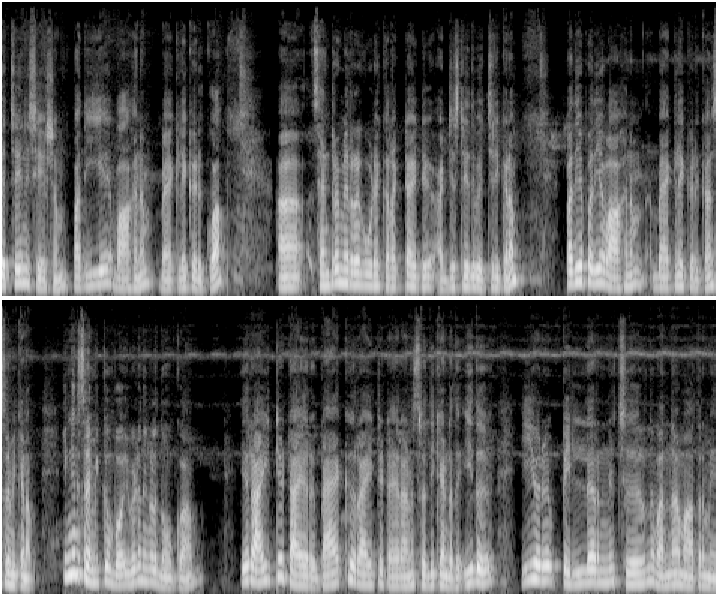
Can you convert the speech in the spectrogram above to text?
വെച്ചതിന് ശേഷം പതിയെ വാഹനം ബാക്കിലേക്ക് എടുക്കുക. സെൻട്രൽ മിറർ കൂടെ കറക്റ്റായിട്ട് അഡ്ജസ്റ്റ് ചെയ്ത് വെച്ചിരിക്കണം. പതിയെ പതിയെ വാഹനം ബാക്കിലേക്ക് എടുക്കാൻ ശ്രമിക്കണം. ഇങ്ങനെ ശ്രമിക്കുമ്പോൾ ഇവിടെ നിങ്ങൾ നോക്കുക ഈ റൈറ്റ് ടയർ ബാക്ക് റൈറ്റ് ടയറാണ് ശ്രദ്ധിക്കേണ്ടത്. ഇത് ഈ ഒരു പില്ലറിന് ചേർന്ന് വന്നാൽ മാത്രമേ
